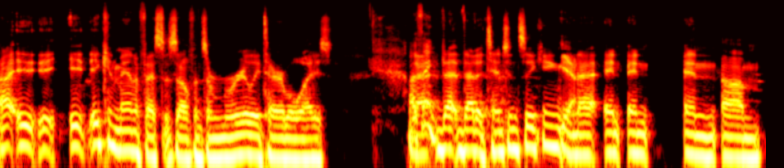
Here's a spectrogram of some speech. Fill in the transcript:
I, it, it it can manifest itself in some really terrible ways. I That- think- that that attention seeking Yeah. and that and and and um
